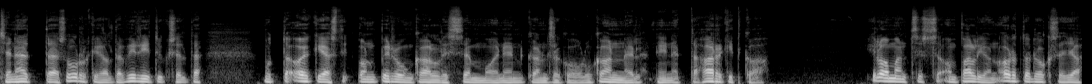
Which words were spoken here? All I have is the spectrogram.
Se näyttää surkealta viritykseltä, mutta oikeasti on pirun kallis semmoinen kansakoulukannel, niin että harkitkaa. Ilomantsissa on paljon ortodokseja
